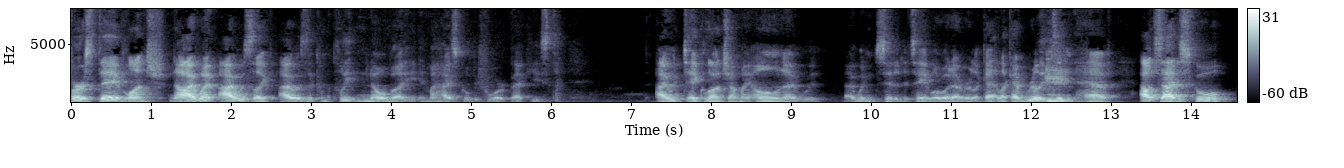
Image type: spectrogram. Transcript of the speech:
first day of lunch. Now I went. I was like, I was a complete nobody in my high school before back east. I would take lunch on my own. I would. I wouldn't sit at a table or whatever. Like I like I really didn't have outside of school.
